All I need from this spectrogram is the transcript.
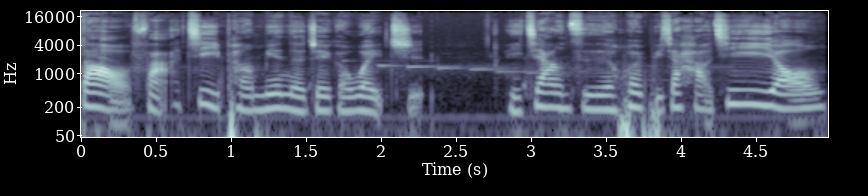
到发际旁边的这个位置。你这样子会比较好记忆哦。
